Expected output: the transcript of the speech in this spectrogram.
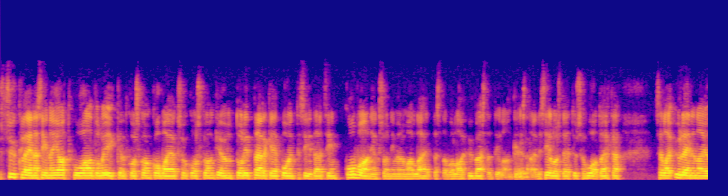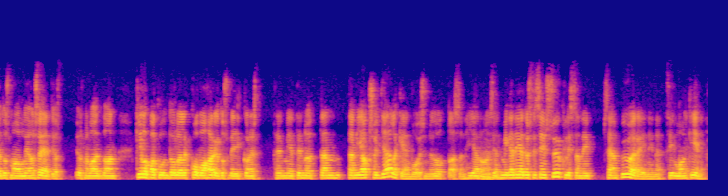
sykleinä siinä jatkuu aalto liikkeelle, koska on kova jakso, koska on kevyt. oli tärkeä pointti siitä, että siinä kovaan jaksoon nimenomaan lähettäisiin tavallaan hyvästä tilanteesta. Kyllä. Eli siellä olisi tehty se huolto. Ehkä sellainen yleinen ajatusmalli on se, että jos, jos me laitetaan kilpakuntoilijalle kova harjoitusviikko, niin he miettii, että tämän, tämän jakson jälkeen voisin nyt ottaa sen hieronnan mm. sieltä, mikä tietysti siinä syklissä, niin sehän pyörii niin, että silloinkin,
